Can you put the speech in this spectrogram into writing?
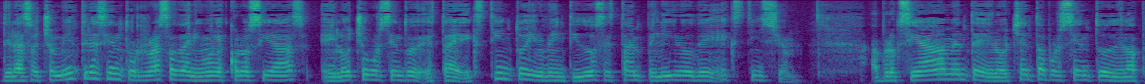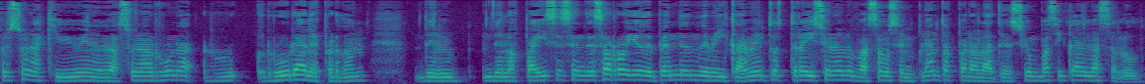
De las 8.300 razas de animales conocidas, el 8% está extinto y el 22% está en peligro de extinción. Aproximadamente el 80% de las personas que viven en las zonas rurales perdón, de los países en desarrollo dependen de medicamentos tradicionales basados en plantas para la atención básica de la salud.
